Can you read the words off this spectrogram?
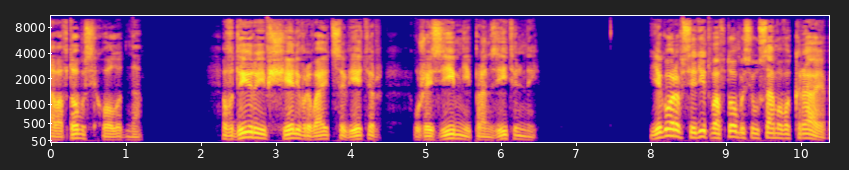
а в автобусе холодно. В дыры и в щели врывается ветер, уже зимний, пронзительный. Егоров сидит в автобусе у самого края,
